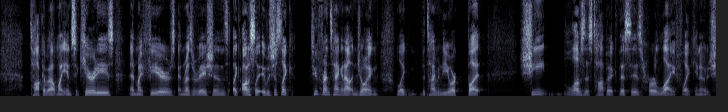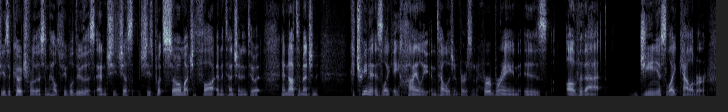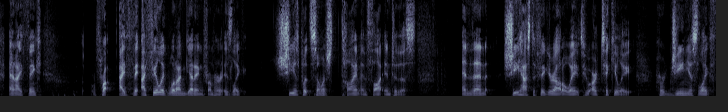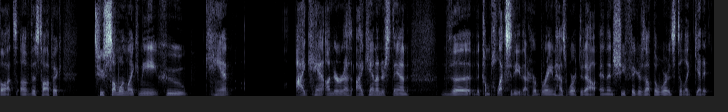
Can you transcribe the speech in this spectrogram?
talk about my insecurities and my fears and reservations. Like honestly, it was just like two friends hanging out enjoying like the time in New York, but she loves this topic. This is her life. Like, you know, she's a coach for this and helps people do this and she's just she's put so much thought and attention into it. And not to mention Katrina is like a highly intelligent person. Her brain is of that genius like caliber. And I think I think I feel like what I'm getting from her is like she has put so much time and thought into this, and then she has to figure out a way to articulate her genius like thoughts of this topic to someone like me who can't I can't under I can't understand the the complexity that her brain has worked it out and then she figures out the words to like get it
